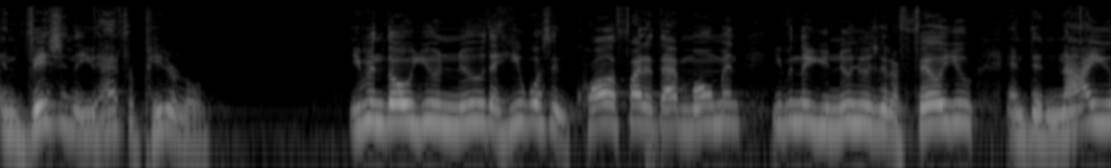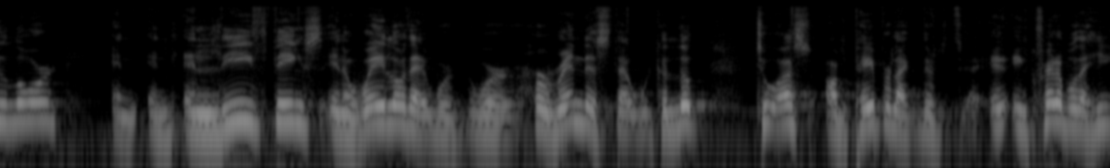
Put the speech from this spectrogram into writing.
and vision that you had for Peter, Lord. Even though you knew that he wasn't qualified at that moment, even though you knew he was going to fail you and deny you, Lord, and, and, and leave things in a way, Lord, that were, were horrendous, that we could look to us on paper like there's incredible that he,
